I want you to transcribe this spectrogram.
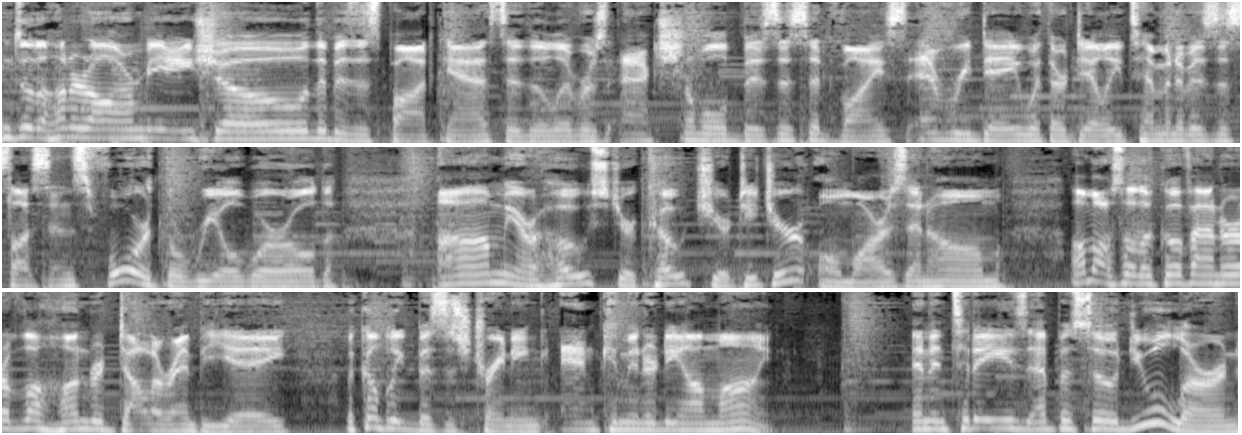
Welcome to the $100 MBA Show, the business podcast that delivers actionable business advice every day with our daily 10 minute business lessons for the real world. I'm your host, your coach, your teacher, Omar Zenhom. I'm also the co founder of the $100 MBA, a complete business training and community online. And in today's episode, you will learn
